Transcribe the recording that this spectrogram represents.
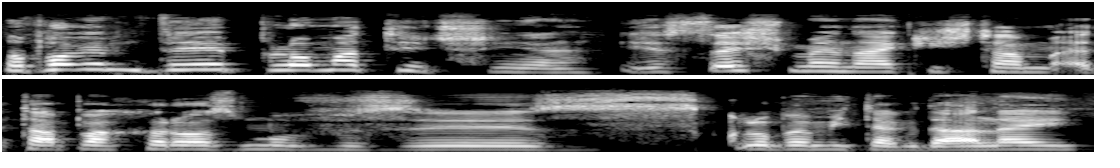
No powiem dyplomatycznie. Jesteśmy na jakichś tam etapach rozmów z, z klubem i tak dalej.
